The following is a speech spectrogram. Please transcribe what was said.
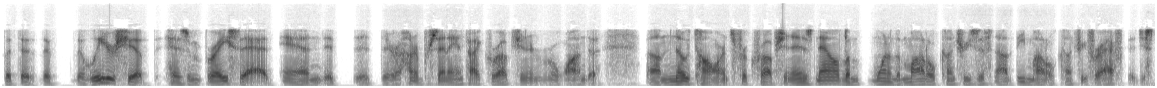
But the the, the leadership has embraced that, and it, it, they're 100% anti-corruption in Rwanda. Um, no tolerance for corruption. and is now the, one of the model countries, if not the model country for Africa. Just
